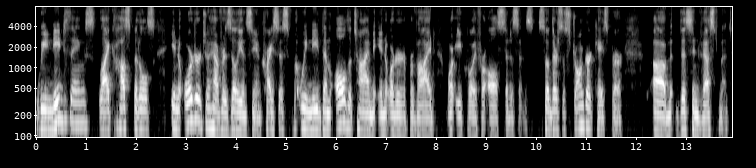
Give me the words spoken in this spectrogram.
We need things like hospitals in order to have resiliency in crisis, but we need them all the time in order to provide more equally for all citizens. So there's a stronger case for um, this investment.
